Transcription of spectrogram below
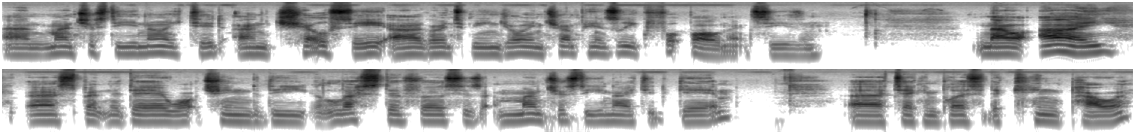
and Manchester United and Chelsea are going to be enjoying Champions League football next season. Now, I uh, spent the day watching the Leicester versus Manchester United game uh, taking place at the King Power.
